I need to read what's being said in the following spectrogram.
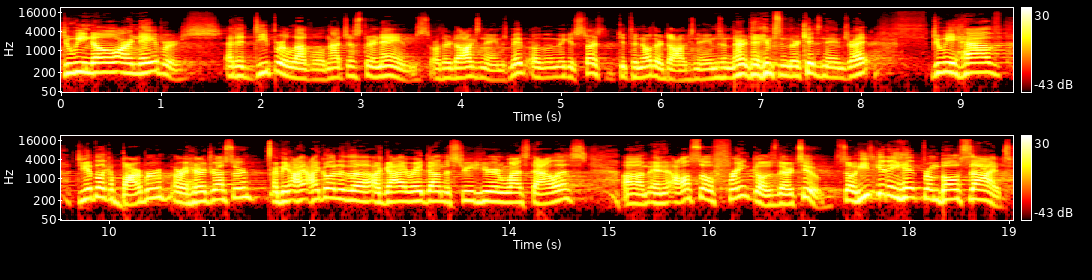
Do we know our neighbors at a deeper level, not just their names or their dogs' names? Maybe oh, we can start to get to know their dogs' names and their names and their kids' names, right? Do we have, do you have like a barber or a hairdresser? I mean, I, I go to the, a guy right down the street here in West Allis, um, and also Frank goes there too. So he's getting hit from both sides.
